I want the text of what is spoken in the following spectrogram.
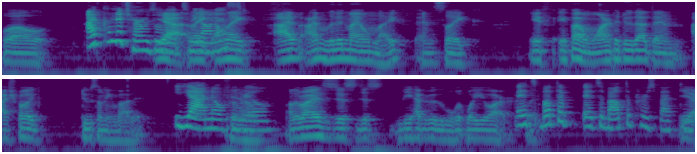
well, I've come to terms with yeah, it to like be honest. I'm like I've I'm living my own life, and it's like if if I wanted to do that, then I should probably do something about it. Yeah, no, for you know? real. Otherwise, just just be happy with what, what you are. It's Like, but the it's about the perspective. yeah,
